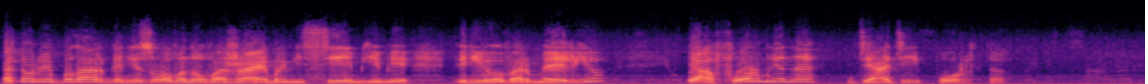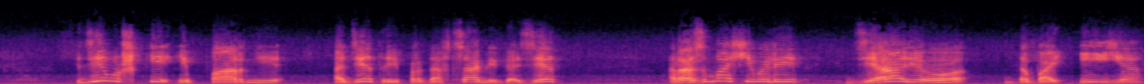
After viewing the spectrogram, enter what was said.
которая была организована уважаемыми семьями Рио-Вермельо и оформлена дядей Порто. Девушки и парни, одетые продавцами газет, размахивали «Диарио да Баия»,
